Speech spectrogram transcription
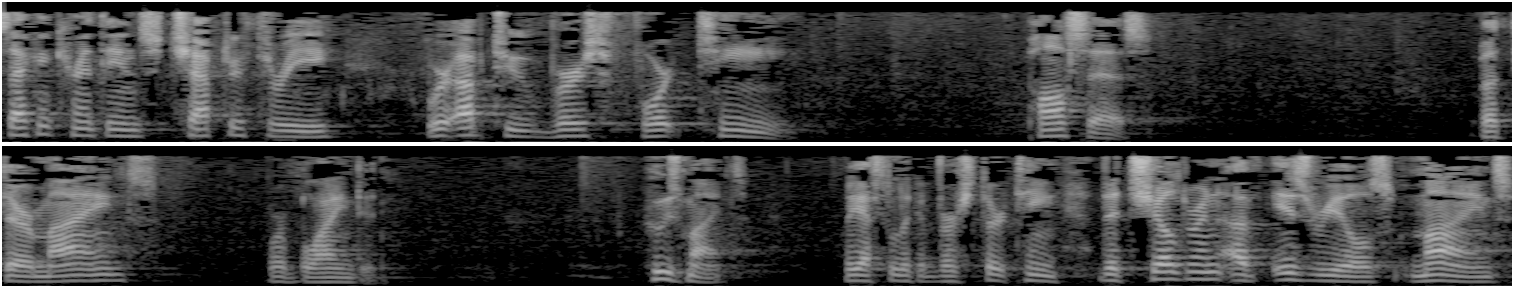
2 Corinthians chapter 3, we're up to verse 14. Paul says, But their minds were blinded. Whose minds? We have to look at verse 13. The children of Israel's minds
